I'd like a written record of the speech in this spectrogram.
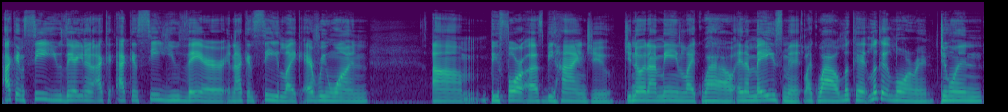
I can see you there. You know, I I can see you there, and I can see like everyone um, before us behind you. Do you know what I mean? Like wow, and amazement. Like wow, look at look at Lauren doing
